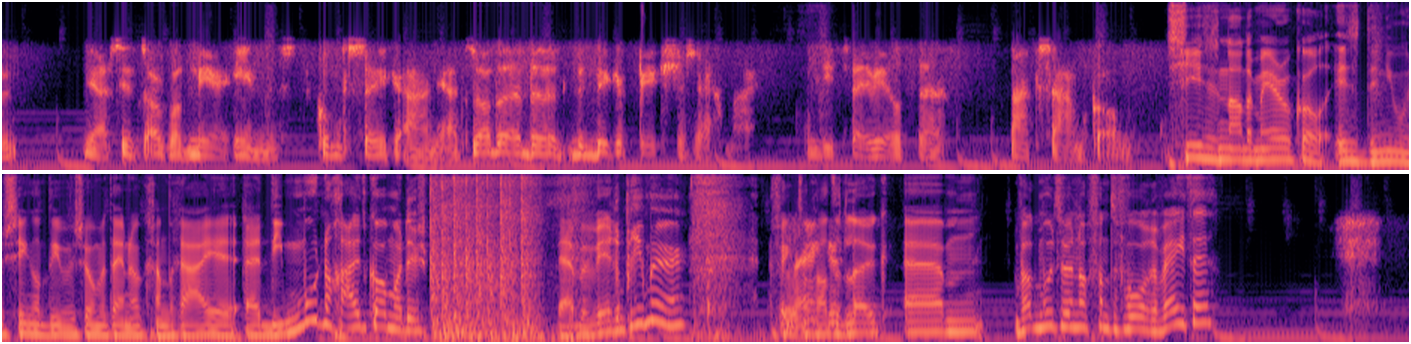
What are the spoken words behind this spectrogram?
ja, zit er ook wat meer in. Dus het komt er zeker aan. Ja. Het is wel de, de, de bigger picture, zeg maar. Om die twee werelden te laten samenkomen. She's Another Miracle is de nieuwe single die we zo meteen ook gaan draaien. Eh, die moet nog uitkomen, dus we hebben weer een primeur. Vind ik toch altijd leuk. Ehm, wat moeten we nog van tevoren weten?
